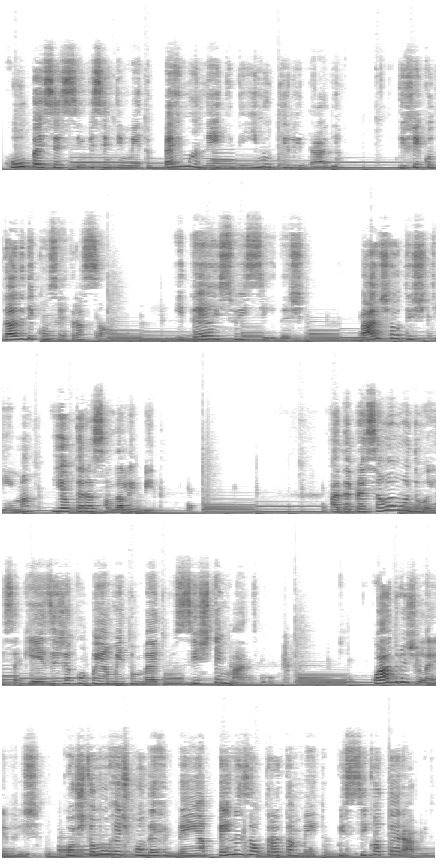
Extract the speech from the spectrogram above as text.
culpa excessiva e sentimento permanente de inutilidade dificuldade de concentração, ideias suicidas, baixa autoestima e alteração da libido. A depressão é uma doença que exige acompanhamento médico sistemático. Quadros leves costumam responder bem apenas ao tratamento psicoterápico.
